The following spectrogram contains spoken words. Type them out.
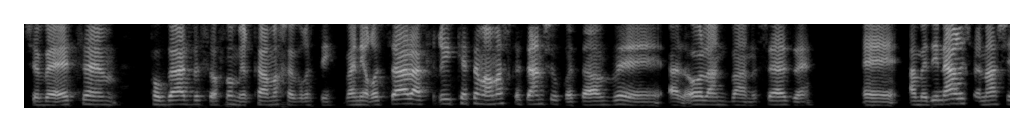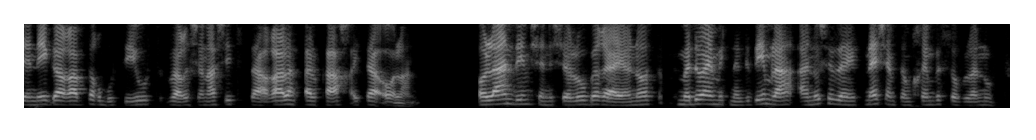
שבעצם פוגעת בסוף במרקם החברתי. ואני רוצה להקריא קטע ממש קטן שהוא כתב אה, על הולנד בנושא הזה. אה, המדינה הראשונה שהנהיגה רב תרבותיות והראשונה שהצטערה על כך הייתה הולנד. הולנדים שנשאלו בראיונות מדוע הם מתנגדים לה, ענו שזה מפני שהם תומכים בסובלנות.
